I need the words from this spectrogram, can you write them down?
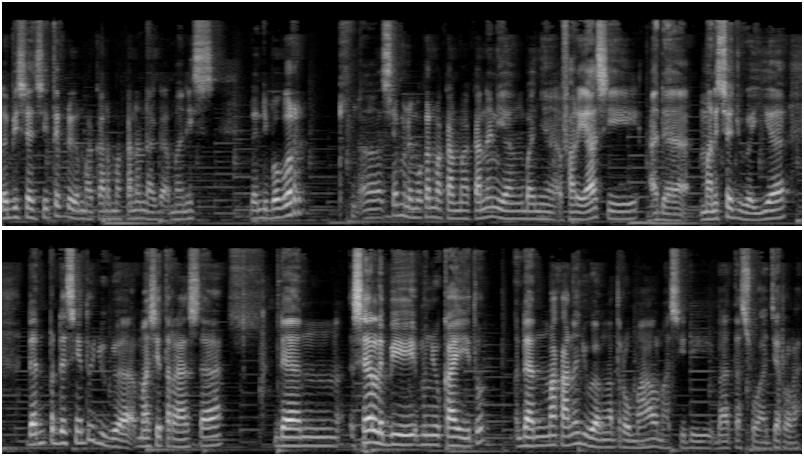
lebih sensitif dengan makanan-makanan agak manis dan di Bogor uh, saya menemukan makan makanan yang banyak variasi. Ada manisnya juga iya dan pedasnya itu juga masih terasa. Dan saya lebih menyukai itu dan makanan juga nggak terlalu mahal masih di batas wajar lah.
